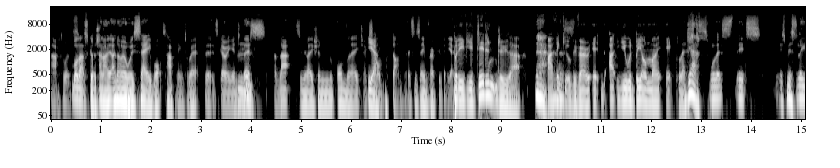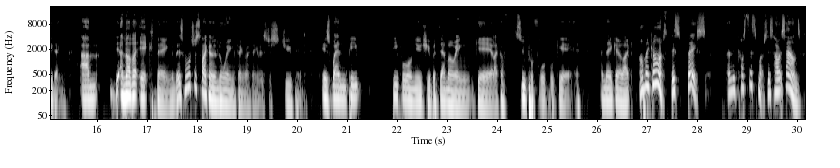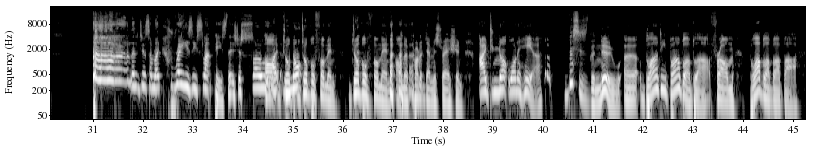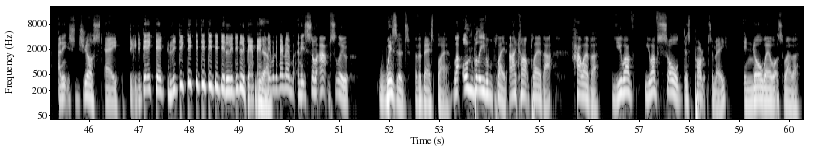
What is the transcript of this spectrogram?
afterwards. Well, that's good. and I and I always say what's happening to it. That it's going into Mm. this and that simulation on the HX Yeah. Stomp. Done. It's the same for every video. But if you didn't do that, I think it would be very. It, uh, you would be on my ick list. Yes. Well, it's it's it's misleading. Um, the, another ick thing. There's more just like an annoying thing. I think that's just stupid. Is when pe- people on YouTube are demoing gear, like a super affordable gear, and they go like, "Oh my god, this bass only costs this much. This is how it sounds." And then just some like crazy slap piece that is just so Or like double not double thumbing, double thumbing on a product demonstration. I do not want to hear. This is the new uh, bloody blah blah blah from blah blah blah blah, and it's just a and it's some absolute wizard of a bass player, like unbelievable playing. I can't play that. However, you have you have sold this product to me in no way whatsoever.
